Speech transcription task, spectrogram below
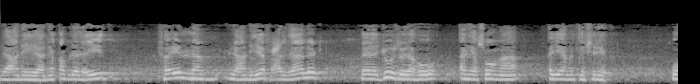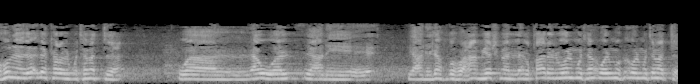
يعني يعني قبل العيد فإن لم يعني يفعل ذلك فيجوز له أن يصوم أيام التشريق. وهنا ذكر المتمتع والأول يعني يعني لفظه عام يشمل القارن والمتمتع.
